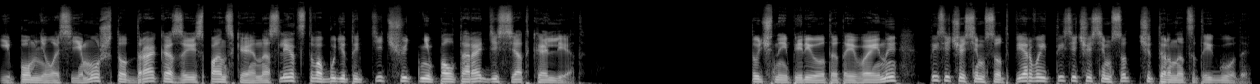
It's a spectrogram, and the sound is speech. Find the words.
И помнилось ему, что драка за испанское наследство будет идти чуть не полтора десятка лет. Точный период этой войны 1701-1714 годы.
